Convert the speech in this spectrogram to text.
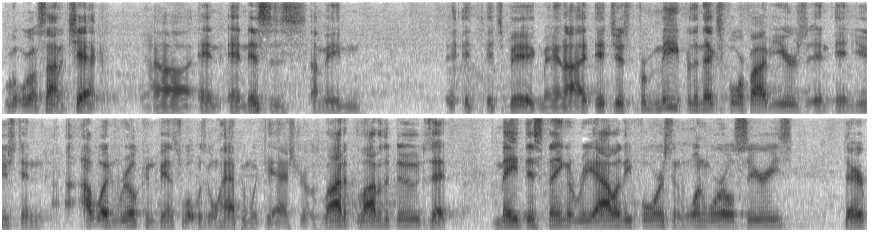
we're, we're going to sign a check. Uh, and, and this is, I mean, it, it, it's big, man. I, it just for me for the next four or five years in, in Houston, I- I wasn't real convinced what was going to happen with the Astros. A lot of a lot of the dudes that made this thing a reality for us in one World Series, they're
